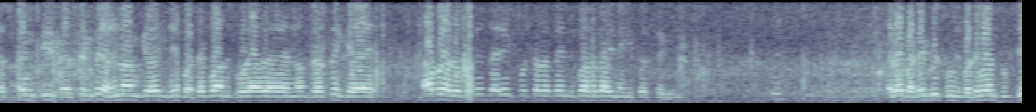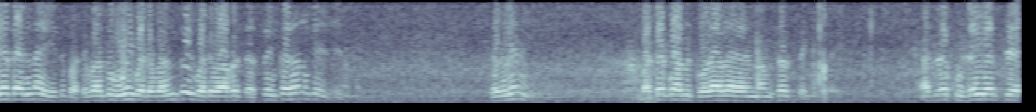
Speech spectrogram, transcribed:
સત્સંગથી સત્સંગ તો એનું નામ કહેવાય જે ભટકવાનું છોડાવે એનો સત્સંગ કહેવાય. આપણા લોકો દરેક પોતાના દુકાનો કાઢી નાખી સત્સંગ. એટલે ભટક બી ભટકવાનું છૂટશે કે નહીં? એ તો ભટકવાનું તો હું ભટકવાનું તો ભટકવા આપણે સત્સંગ કરવાનું કે છે? ને? ભટકવાનું છોડાવે નામ સત્સંગ એટલે કુસંગ જ છે?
